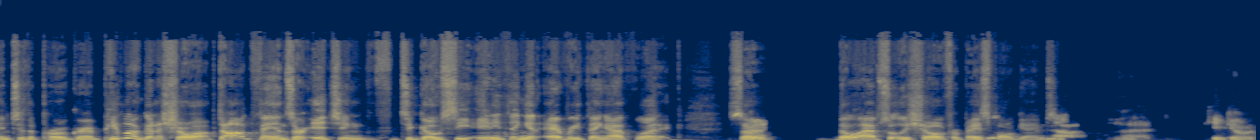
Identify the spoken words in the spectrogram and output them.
into the program, people are going to show up. Dog fans are itching to go see anything and everything athletic. So right. they'll absolutely show up for baseball games. No, uh, keep going,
